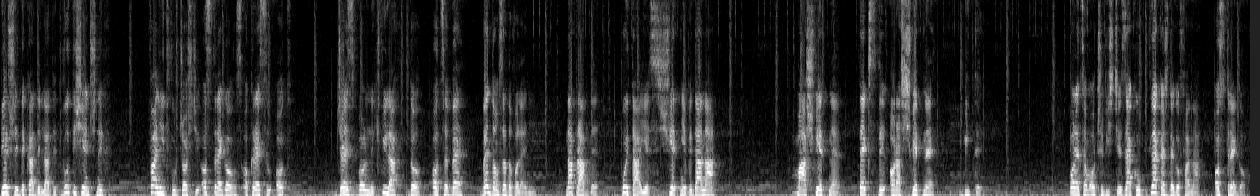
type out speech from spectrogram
pierwszej dekady lat 2000. Fani twórczości Ostrego z okresu od jazz w wolnych chwilach do OCB będą zadowoleni. Naprawdę, płyta jest świetnie wydana, ma świetne teksty oraz świetne bity. Polecam oczywiście zakup dla każdego fana Ostrego.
